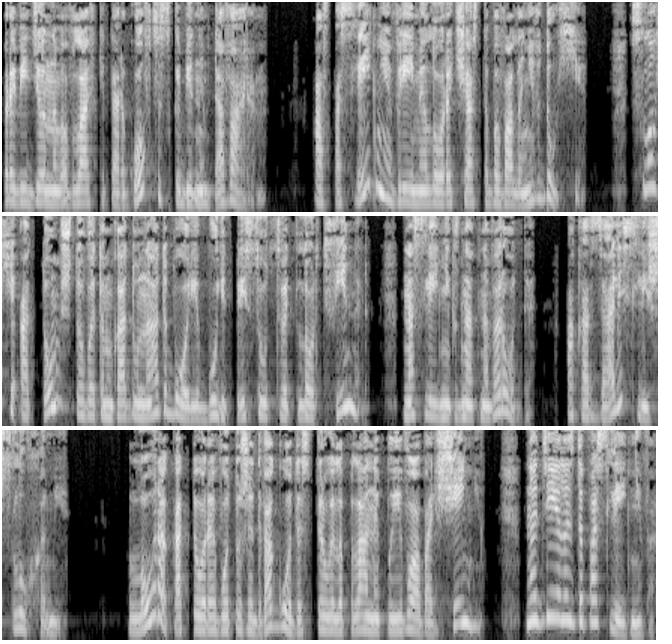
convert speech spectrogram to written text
проведенного в лавке торговца с кабинным товаром. А в последнее время Лора часто бывала не в духе. Слухи о том, что в этом году на отборе будет присутствовать лорд Финнер, наследник знатного рода, оказались лишь слухами. Лора, которая вот уже два года строила планы по его обольщению, надеялась до последнего.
